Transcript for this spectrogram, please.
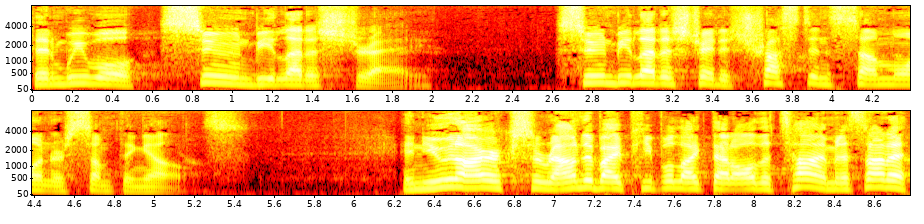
then we will soon be led astray. Soon be led astray to trust in someone or something else. And you and I are surrounded by people like that all the time. And it's not, a,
